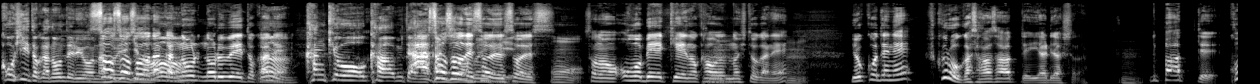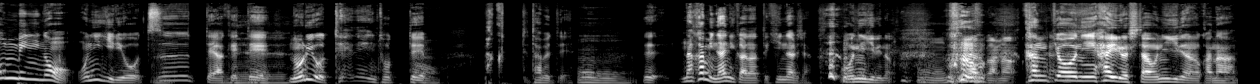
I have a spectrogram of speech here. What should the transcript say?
コーヒーとか飲んでるようなそうそうそうなんかノルウェーとかで、うん。環境家みたいなあそうそうですそうですそうです、うん。その欧米系の顔の人がね、ん。横でね袋をガサガサってやりだしたの、うん。でパーってコンビニのおにぎりをツーって開けて、へー。海苔を丁寧に取って、うんって食べて。うんで中身何かなって気になるじゃん。おにぎりの。環境に配慮したおにぎりなのかな。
